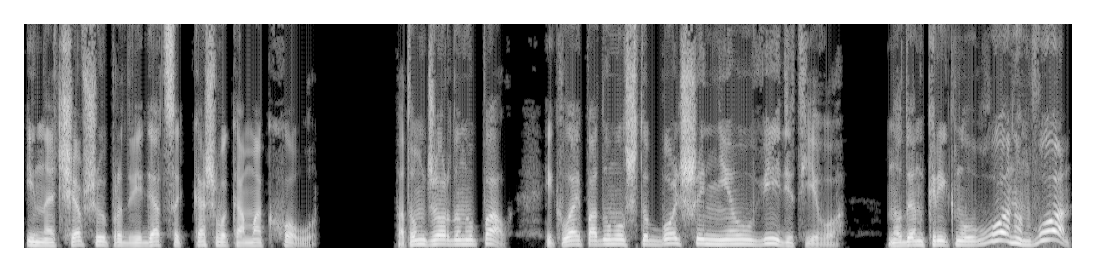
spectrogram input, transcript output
и начавшую продвигаться к Кашвакамак-холлу. Потом Джордан упал, и Клай подумал, что больше не увидит его. Но Дэн крикнул «Вон он, вон!»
